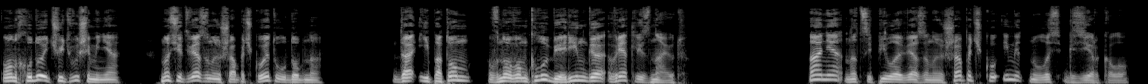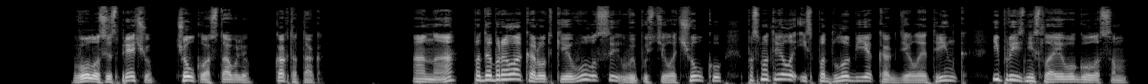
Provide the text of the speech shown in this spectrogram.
Он худой чуть выше меня носит вязаную шапочку, это удобно. Да и потом, в новом клубе ринга вряд ли знают. Аня нацепила вязаную шапочку и метнулась к зеркалу. Волосы спрячу, челку оставлю, как-то так. Она подобрала короткие волосы, выпустила челку, посмотрела из-под лобья, как делает ринг, и произнесла его голосом.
